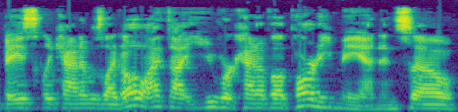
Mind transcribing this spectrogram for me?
basically kind of was like, "Oh, I thought you were kind of a party man," and so,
